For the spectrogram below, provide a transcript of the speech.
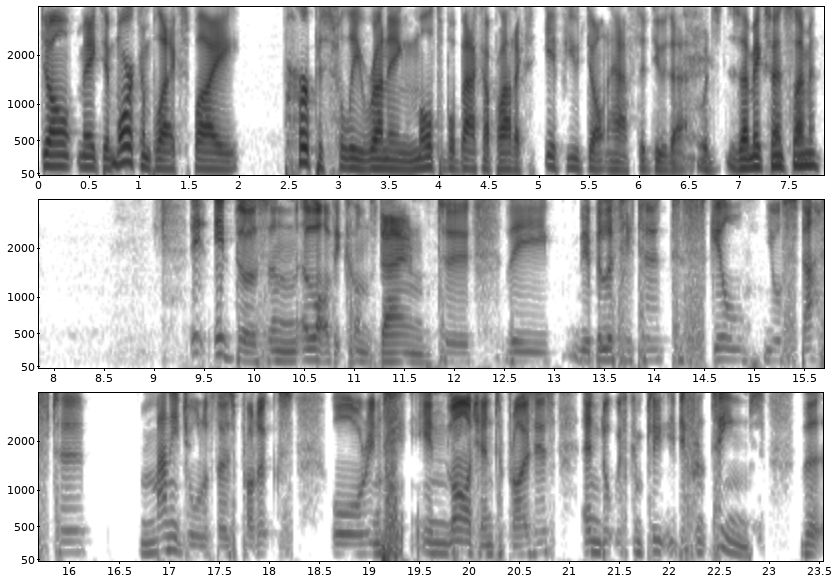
don't make them more complex by purposefully running multiple backup products if you don't have to do that. Does that make sense, Simon? It, it does, and a lot of it comes down to the the ability to, to skill your staff to manage all of those products, or in in large enterprises, end up with completely different teams that,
